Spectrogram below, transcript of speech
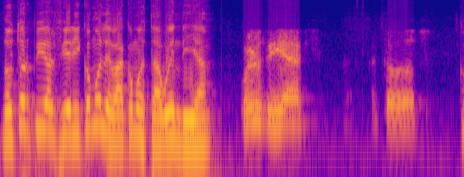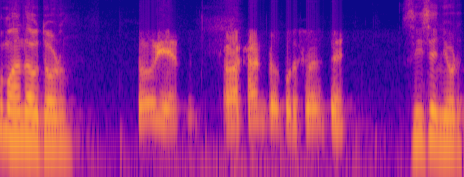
Doctor Pío Alfieri, ¿cómo le va? ¿Cómo está? Buen día. Buenos días a todos. ¿Cómo anda, doctor? Todo bien, trabajando por suerte. Sí, señor.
